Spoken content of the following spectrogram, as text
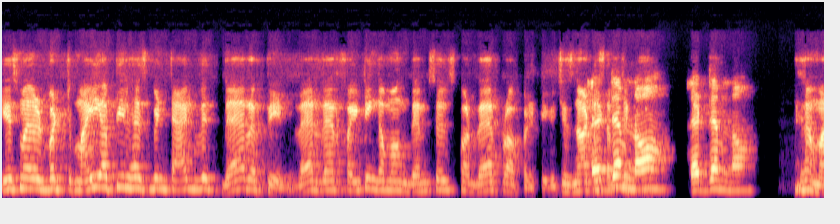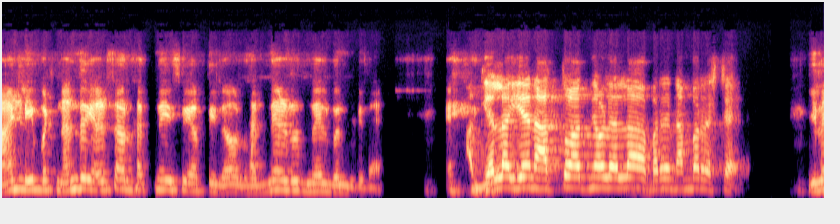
Yes, my lord, but my appeal has been tagged with their appeal, where they're fighting among themselves for their property, which is not. a Let them know, let them know. ಎಲ್ಲ ಮಾಡ್ಲಿ ಬಟ್ ನಂದು ಎರಡ್ ಸಾವಿರದ ಹದಿನೈದು ಇಸ್ವಿ ಅಪೀಲ್ ಅವ್ರದ್ದು ಹದಿನೇಳರದ ಮೇಲೆ ಬಂದ್ಬಿಟ್ಟಿದೆ ಎಲ್ಲ ಏನ್ ಹತ್ತು ಹದಿನೇಳು ಎಲ್ಲ ಬರೇ ನಂಬರ್ ಅಷ್ಟೇ. ಇಲ್ಲ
